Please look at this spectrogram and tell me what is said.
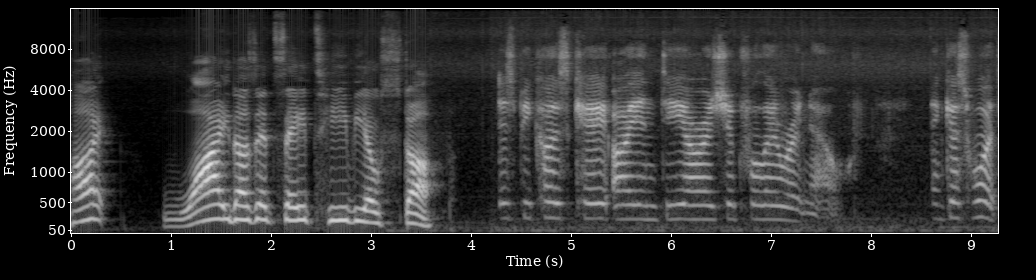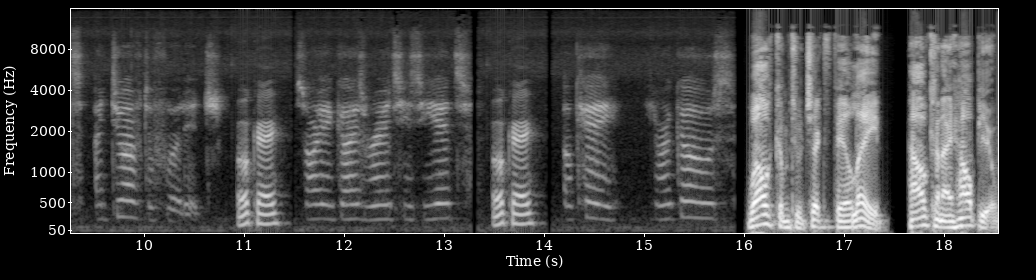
Cut. Why does it say TVO stuff? It's because K, I, and D are at Chick fil A right now. And guess what? I do have the footage. Okay, Sorry, you guys ready to see it? okay. Okay, here it goes. Welcome to Chick-fil-A. How can I help you?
